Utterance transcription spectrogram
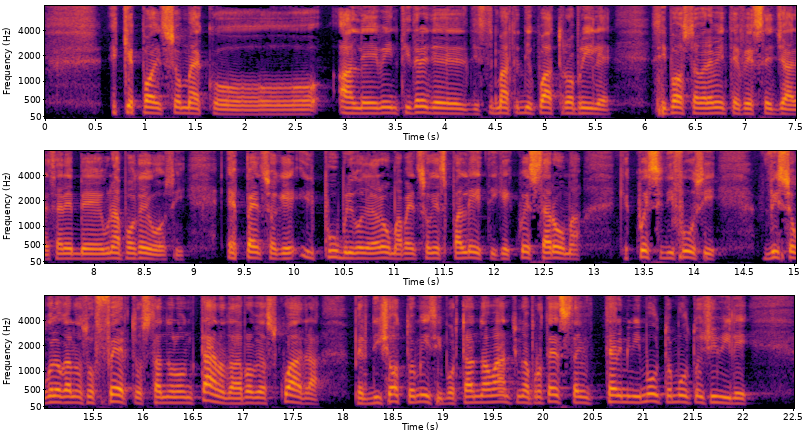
e che poi insomma ecco alle 23 del, di martedì 4 aprile si possa veramente festeggiare, sarebbe un'apoteosi. E penso che il pubblico della Roma, penso che Spalletti, che questa Roma, che questi tifosi, visto quello che hanno sofferto, stanno lontano dalla propria squadra per 18 mesi portando avanti una protesta in termini molto molto civili,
